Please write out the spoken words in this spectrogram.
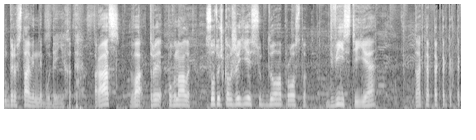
Ну, до 200 він не буде їхати. Раз, два, три, погнали. Соточка вже є сюди просто. 200 є. Так, так, так, так, так, так.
